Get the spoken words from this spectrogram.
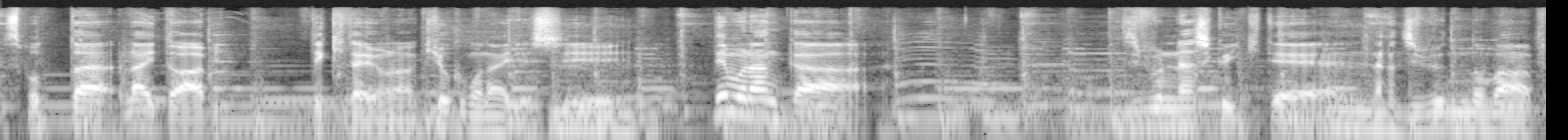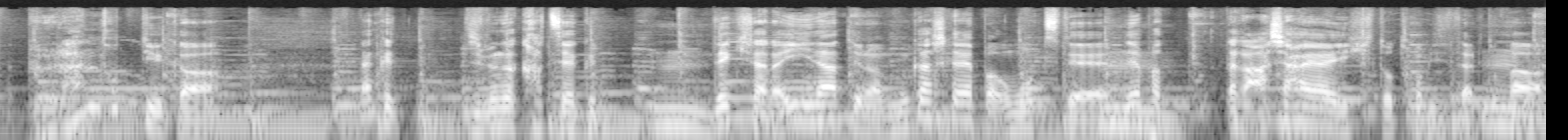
スポットライト浴びてきたような記憶もないですし、でもなんか自分らしく生きて、うん。なんか自分のまあブランドっていうかなんか自分が活躍うん。できたらいいなっていうのは昔からやっぱ思ってて、やっぱなんか足速い人とか見てたりとか、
